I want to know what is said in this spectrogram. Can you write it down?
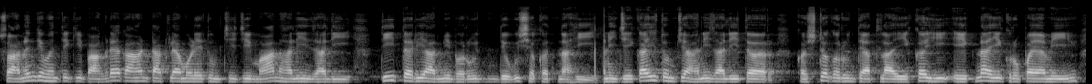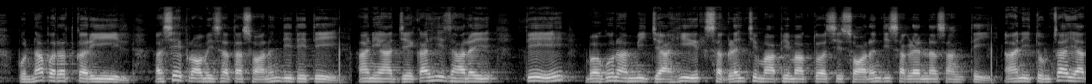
स्वानंदी म्हणते की बांगड्या गहाण टाकल्यामुळे तुमची जी मानहानी झाली ती तरी आम्ही भरून देऊ शकत नाही. आणि जे काही तुमची हानी झाली तर कष्ट करून त्यातला एकही एक ना एक रुपया मी पुन्हा परत करील असे प्रॉमिस आता स्वानंदी देते. आणि आज जे काही झालंय ते बघून आम्ही जाहीर सगळ्यांची माफी मागतो अशी स्वानंदी सगळ्यांना सांगते. आणि तुमचा यात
